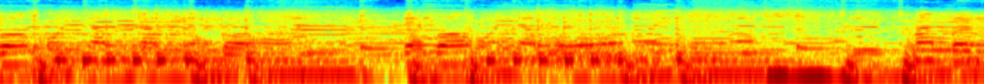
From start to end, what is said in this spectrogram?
บ่โอ้จับจับได้บ่ได้บ่โอ้จับโอ้ยมาเบิ่ง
